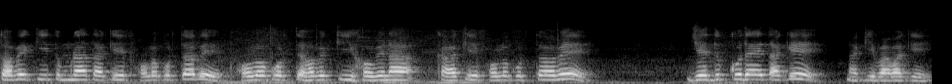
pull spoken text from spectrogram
তবে কি তোমরা তাকে ফলো করতে হবে? ফলো করতে হবে কি হবে না? কাকে ফলো করতে হবে? যে দুঃখ দেয় তাকে নাকি বাবাকে?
